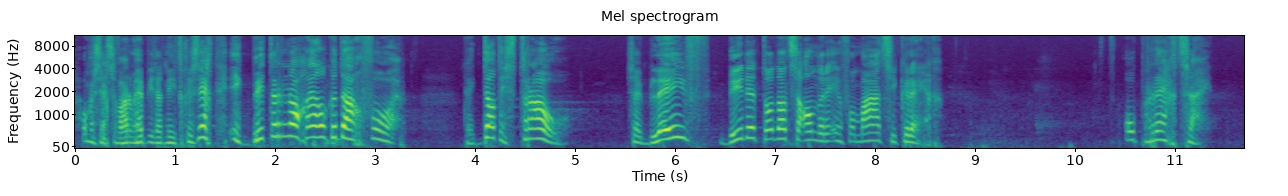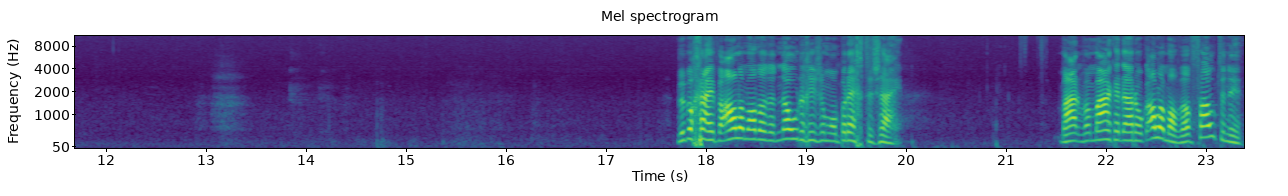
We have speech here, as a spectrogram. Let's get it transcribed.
Oh, maar zegt ze, waarom heb je dat niet gezegd? Ik bid er nog elke dag voor. Kijk, dat is trouw. Zij bleef bidden totdat ze andere informatie kreeg. Oprecht zijn. We begrijpen allemaal dat het nodig is om oprecht te zijn. Maar we maken daar ook allemaal wel fouten in.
